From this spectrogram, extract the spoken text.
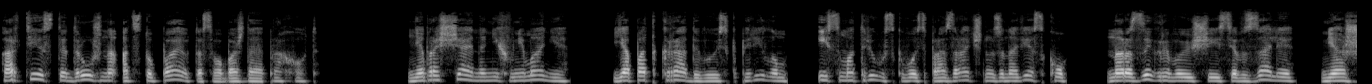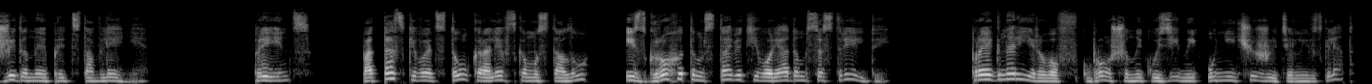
Артисты дружно отступают, освобождая проход. Не обращая на них внимания, я подкрадываюсь к перилам и смотрю сквозь прозрачную занавеску на разыгрывающееся в зале неожиданное представление. Принц подтаскивает стул к королевскому столу и с грохотом ставит его рядом со стрельдой. Проигнорировав брошенный кузиной уничижительный взгляд,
